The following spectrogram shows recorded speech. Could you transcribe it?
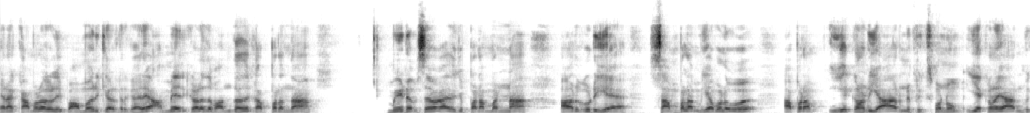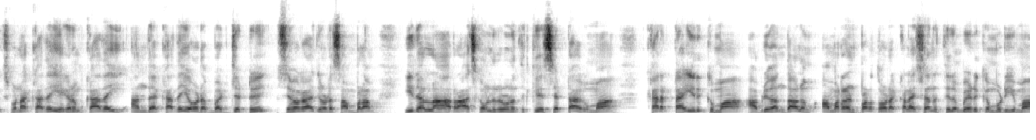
ஏன்னா கமலர்கள் இப்போ அமெரிக்காவில் இருக்காரு. அமெரிக்காவிலேருந்து வந்ததுக்கு அப்புறம் தான் மீண்டும் சிவகார்த்தி வச்சு படம் பண்ணால் அவர்களுடைய சம்பளம் எவ்வளவு அப்புறம் இயக்குனர் யாருன்னு ஃபிக்ஸ் பண்ணும். இயக்குனர் யாருன்னு ஃபிக்ஸ் பண்ணால் கதை இயக்கணும். கதை அந்த கதையோட பட்ஜெட்டு சிவகார்த்தியோட சம்பளம் இதெல்லாம் ராஜ்கமல் நிறுவனத்துக்கு செட் ஆகுமா? கரெக்டாக இருக்குமா? அப்படி வந்தாலும் அமரன் படத்தோட கலெக்ஷனை திரும்ப எடுக்க முடியுமா?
